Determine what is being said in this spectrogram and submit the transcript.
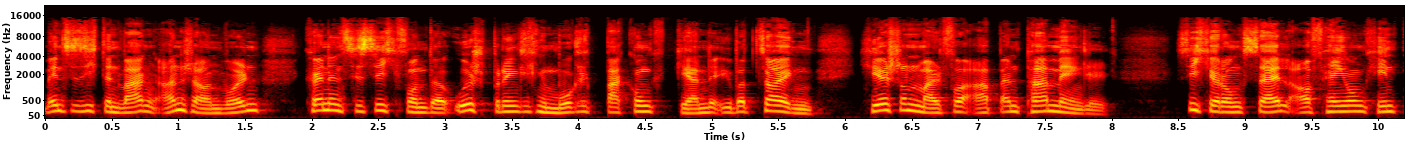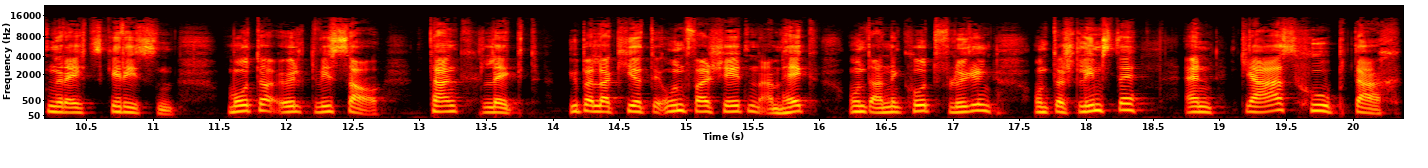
Wenn Sie sich den Wagen anschauen wollen, können Sie sich von der ursprünglichen Mogelpackung gerne überzeugen. Hier schon mal vorab ein paar Mängel. Sicherungsseilaufhängung hinten rechts gerissen. Motor ölt wie Sau. Tank leckt. Überlackierte Unfallschäden am Heck und an den Kotflügeln. Und das Schlimmste, ein Glashubdach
